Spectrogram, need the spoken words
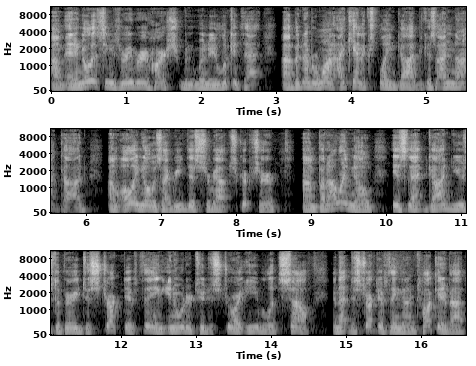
Um, and I know that seems very, very harsh when, when we look at that. Uh, but number one, I can't explain God because I'm not God. Um, all I know is I read this throughout Scripture. Um, but all I know is that God used a very destructive thing in order to destroy evil itself. And that destructive thing that I'm talking about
